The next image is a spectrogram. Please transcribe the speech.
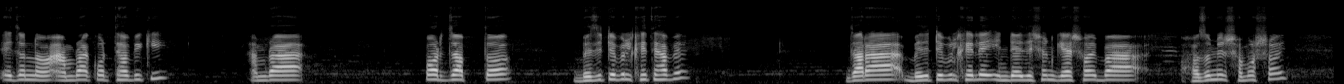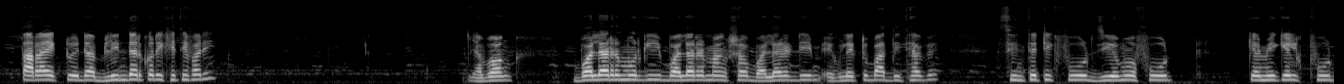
এই জন্য আমরা করতে হবে কি? আমরা পর্যাপ্ত ভেজিটেবল খেতে হবে। যারা ভেজিটেবল খেলে ইনডাইজেশন গ্যাস হয় বা হজমের সমস্যা হয়, তারা একটু এটা ব্লিন্ডার করে খেতে পারি। এবং ব্রয়লারের মুরগি, ব্রয়লারের মাংস, ব্রয়লারের ডিম, এগুলো একটু বাদ দিতে হবে। Synthetic food GMO food chemical food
